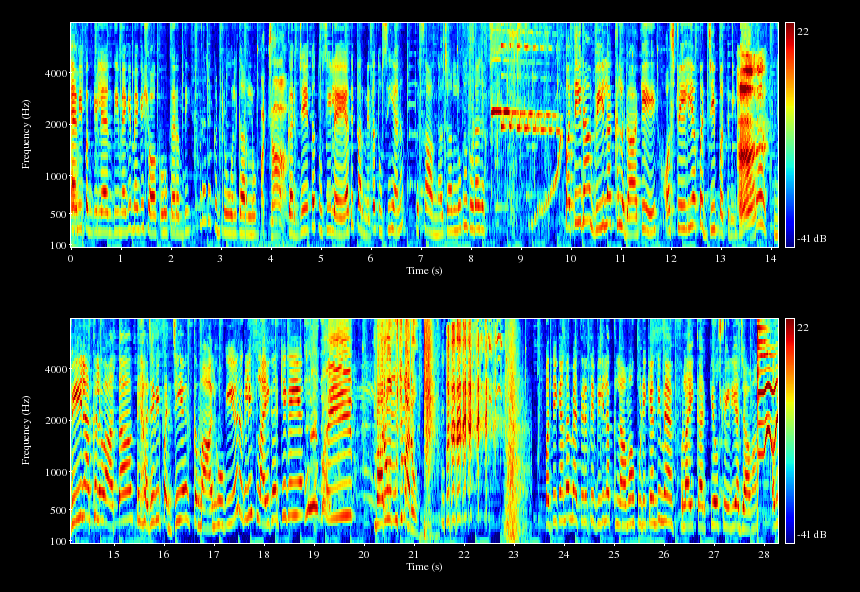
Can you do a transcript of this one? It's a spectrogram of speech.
ਐਵੇਂ ਪੰਗੇ ਲੈਣ ਦੀ ਮਹਿੰਗੇ ਮਹਿੰਗੇ ਸ਼ੌਕ ਉਹ ਕਰਨ ਦੀ। ਥੋੜਾ ਜਿਹਾ ਕੰਟਰੋਲ ਕਰ ਲਓ। ਅੱਛਾ। ਕਰਜ਼ੇ ਤਾਂ ਤੁਸੀਂ ਲਏ ਆ ਤੇ ਭਰਨੇ ਤਾਂ ਤੁਸੀਂ ਆ ਨਾ। ਫਿਰ ਹਿਸਾਬ ਨਾਲ ਚੱਲ ਲਓ ਥੋੜਾ ਜਿਹਾ। ਪਤੀ ਨਾ 20 ਲੱਖ ਲਗਾ ਕੇ ਆਸਟ੍ਰੇਲੀਆ ਭੱਜੀ ਪਤਨੀ 20 ਲੱਖ ਲਵਾਤਾ ਤੇ ਹਜੇ ਵੀ ਭੱਜੀ ਹੈ ਕਮਾਲ ਹੋ ਗਈ ਯਾਰ ਅਗਲੀ ਫਲਾਈ ਕਰਕੇ ਗਈ ਹੈ ओ भाई मारो मुझे मारो ਪਤੀ ਕਹਿੰਦਾ ਮੈਂ ਤੇਰੇ ਤੇ 20 ਲੱਖ ਲਾਵਾਂ ਕੁੜੀ ਕਹਿੰਦੀ ਮੈਂ ਫਲਾਈ ਕਰਕੇ ਆਸਟ੍ਰੇਲੀਆ ਜਾਵਾਂ ਅਗਲੀ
